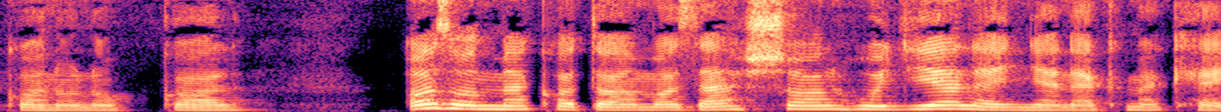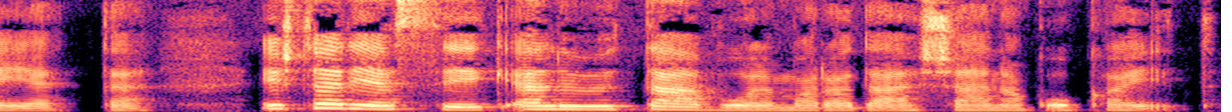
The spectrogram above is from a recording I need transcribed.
kanonokkal, azon meghatalmazással, hogy jelenjenek meg helyette, és terjesszék elő távol maradásának okait.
